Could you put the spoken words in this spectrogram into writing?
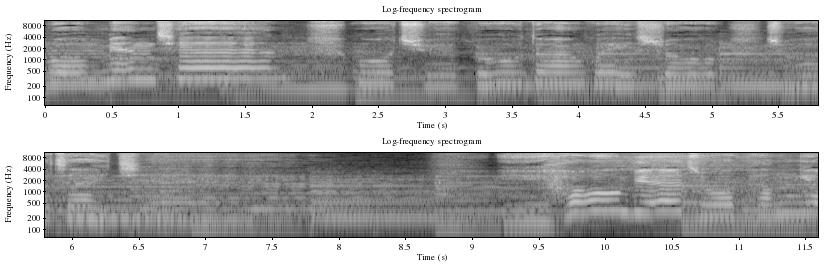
我面前，我却不断挥手说再见。以后别做朋友，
